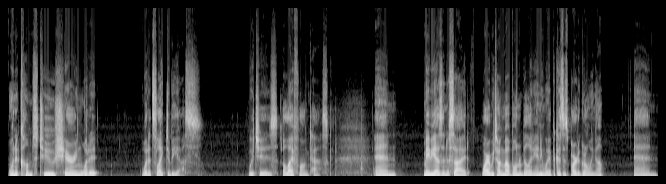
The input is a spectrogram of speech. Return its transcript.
when it comes to sharing what it what it's like to be us, which is a lifelong task, and maybe as an aside, why are we talking about vulnerability anyway? Because it's part of growing up and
